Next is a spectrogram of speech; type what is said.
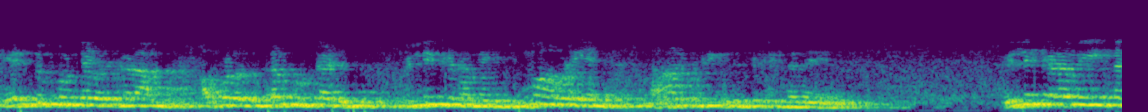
கேட்டுக்கொண்டே இருக்கலாம் அவ்வளவு சிறப்புகள் வெள்ளிக்கிழமை ஜும்மாவுடைய நாளுக்கு இருக்கின்றது வெள்ளிக்கிழமை இந்த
